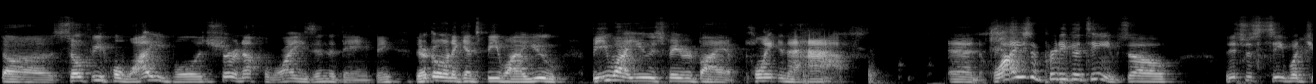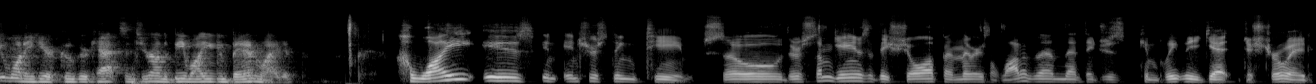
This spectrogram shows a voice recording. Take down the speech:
the SoFi Hawaii Bowl. And sure enough, Hawaii's in the dang thing. They're going against BYU. BYU is favored by a point and a half. And Hawaii's a pretty good team. So let's just see what you want to hear, Cougar Cat, since you're on the BYU bandwagon. Hawaii is an interesting team. So there's some games that they show up, and there's a lot of them that they just completely get destroyed,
